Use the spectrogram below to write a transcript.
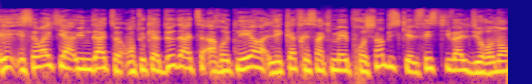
Et c'est vrai qu'il y a une date, en tout cas deux dates à retenir, les 4 et 5 mai prochains, puisqu'il y a le festival du roman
